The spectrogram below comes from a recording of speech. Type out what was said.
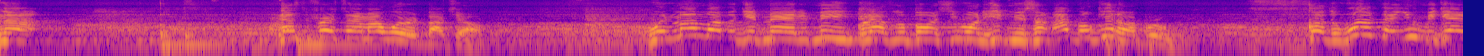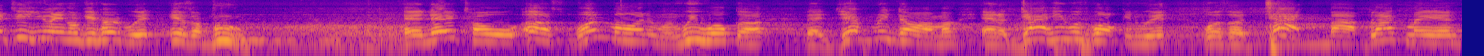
Now, that's the first time I worried about y'all. When my mother get mad at me when I was a little boy, she wanted to hit me or something, I go get her a broom. Because the one thing you can be guaranteed you ain't gonna get hurt with is a broom. And they told us one morning when we woke up that Jeffrey Dahmer and a guy he was walking with was attacked by a black man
